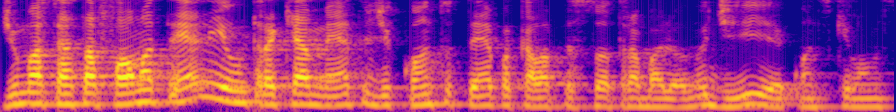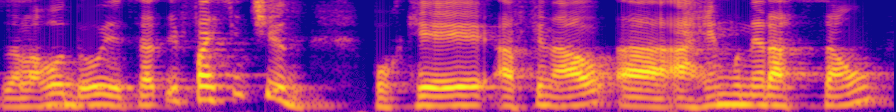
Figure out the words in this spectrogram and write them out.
De uma certa forma, tem ali um traqueamento de quanto tempo aquela pessoa trabalhou no dia, quantos quilômetros ela rodou e etc. E faz sentido, porque afinal a, a remuneração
